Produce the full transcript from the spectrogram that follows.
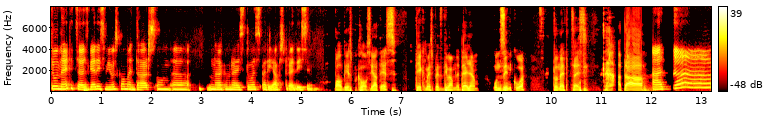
Tu neticēsi, gaidīsim jūsu komentārus, un uh, nākamreiz tos arī apspriedīsim. Paldies, ka klausījāties! Tiekamies pēc divām nedēļām, un zini ko? Tu neticēsi! Атаа! Атаа!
